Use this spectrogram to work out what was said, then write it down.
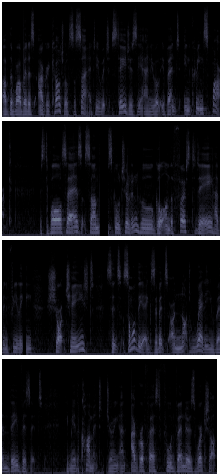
of the Barbados Agricultural Society, which stages the annual event in Queen's Park. Mr. Paul says some school children who go on the first day have been feeling shortchanged since some of the exhibits are not ready when they visit. He made the comment during an AgroFest food vendors workshop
